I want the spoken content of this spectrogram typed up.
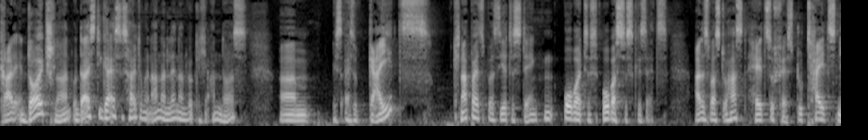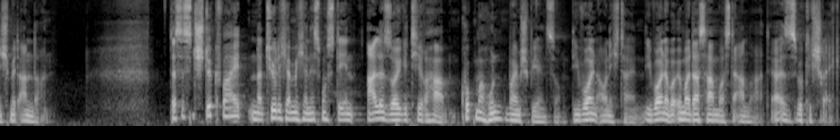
Gerade in Deutschland, und da ist die Geisteshaltung in anderen Ländern wirklich anders, ähm, ist also Geiz, knappheitsbasiertes Denken, oberstes, oberstes Gesetz. Alles, was du hast, hältst du fest. Du teilst nicht mit anderen. Das ist ein Stück weit ein natürlicher Mechanismus, den alle Säugetiere haben. Guck mal Hunden beim Spielen zu. Die wollen auch nicht teilen. Die wollen aber immer das haben, was der andere hat. Ja, es ist wirklich schräg.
